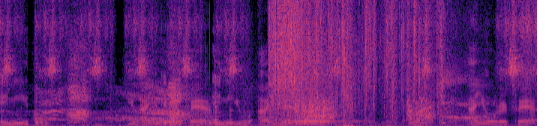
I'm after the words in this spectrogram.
Enito. You are you repair? Eni you I air. Are you repair?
